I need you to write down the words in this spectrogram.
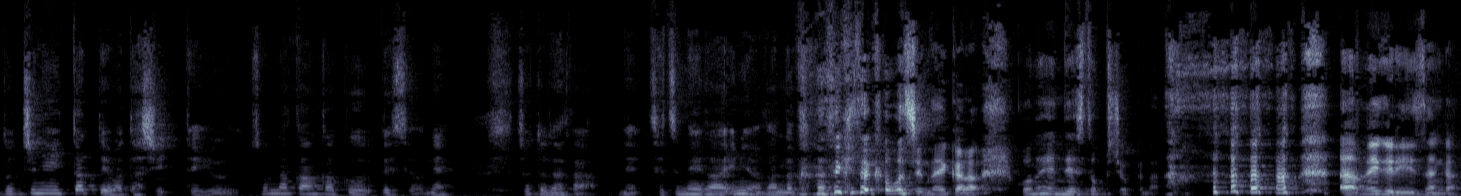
どっちに行ったって私っていう、そんな感覚ですよね。ちょっとなんかね、説明が意味わかんなくなってきたかもしれないから、この辺でストップしようかな。あ、めぐりんさんが、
